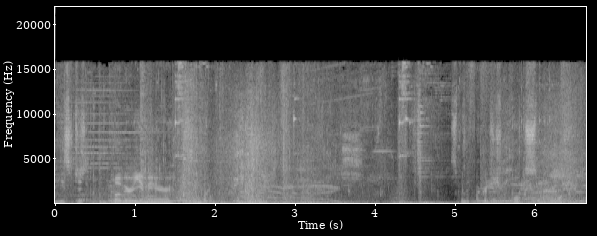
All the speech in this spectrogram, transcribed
he's just booger Ymir. Motherfucker just Hulk smash.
